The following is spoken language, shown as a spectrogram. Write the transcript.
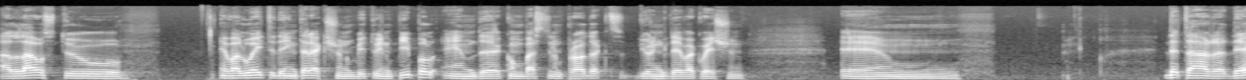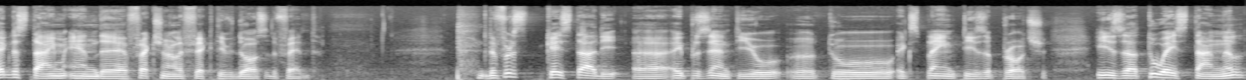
allows to evaluate the interaction between people and uh, combustion products during the evacuation. Um, that are the egress time and the fractional effective dose, the FED. The first case study uh, I present you uh, to explain this approach is a two-way tunnel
